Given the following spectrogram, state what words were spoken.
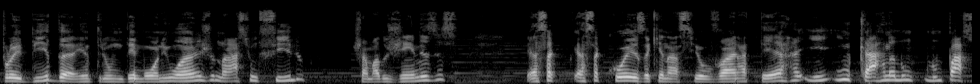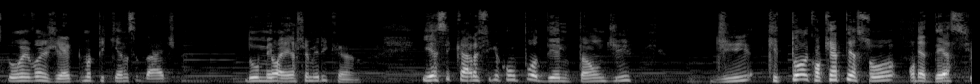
proibida entre um demônio e um anjo, nasce um filho chamado Gênesis. Essa, essa coisa que nasceu vai na Terra e encarna num, num pastor evangélico de uma pequena cidade do meio oeste americano. E esse cara fica com o poder, então, de de que toda, qualquer pessoa obedece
